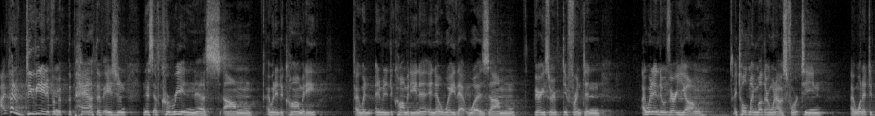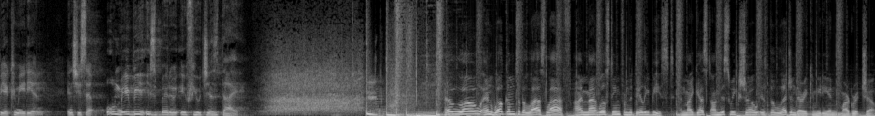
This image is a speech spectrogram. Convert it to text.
I've kind of deviated from the path of Asianness, of Koreanness. Um, I went into comedy. I went, I went into comedy in a, in a way that was um, very sort of different, and I went into it very young. I told my mother when I was 14 I wanted to be a comedian, and she said, "Oh, maybe it's better if you just die." Hello and welcome to The Last Laugh. I'm Matt Wilstein from The Daily Beast, and my guest on this week's show is the legendary comedian Margaret Cho.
